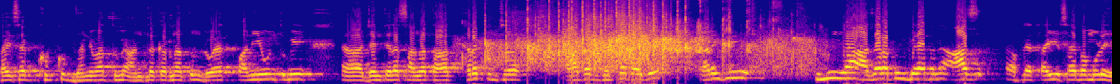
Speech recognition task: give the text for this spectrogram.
ताईसाहेब खूप खूप धन्यवाद. तुम्ही अंतकरणातून डोळ्यात पाणी येऊन तुम्ही जनतेला सांगत आहात. खरंच तुमचं आजार घेतलं पाहिजे. कारण की तुम्ही या आजारातून गेलात आणि आज आपल्या ताई साहेबामुळे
